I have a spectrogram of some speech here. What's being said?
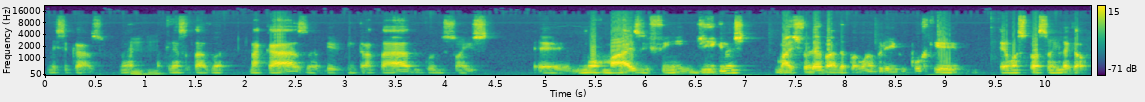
nesse caso. Né? Uhum. A criança estava na casa, bem tratada, em condições é, normais, enfim, dignas, mas foi levada para um abrigo porque é uma situação ilegal.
